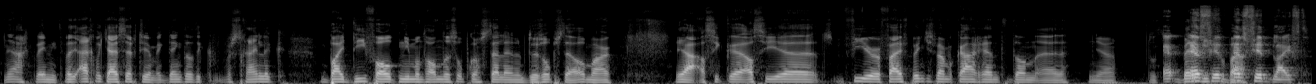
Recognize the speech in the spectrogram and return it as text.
ja, ik weet niet. Wat, eigenlijk wat jij zegt, Jim. Ik denk dat ik waarschijnlijk by default niemand anders op kan stellen en hem dus opstel. Maar ja, als, ik, eh, als hij eh, vier of vijf puntjes bij elkaar rent, dan eh, ja, dan En, ben en ik niet fit, en fit blijft.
